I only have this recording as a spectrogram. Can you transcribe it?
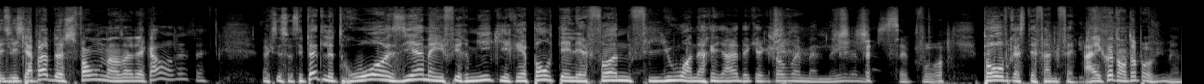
il est capable de se fondre dans un décor. Là, c'est- ça. C'est peut-être le troisième infirmier qui répond au téléphone flou en arrière de quelque chose à un moment donné, là. Je sais pas. Pauvre Stéphane Fallu. Ah, écoute, on t'a pas vu, man.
